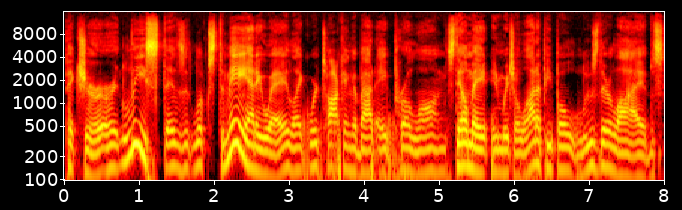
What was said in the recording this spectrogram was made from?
picture, or at least as it looks to me anyway, like we're talking about a prolonged stalemate in which a lot of people lose their lives,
